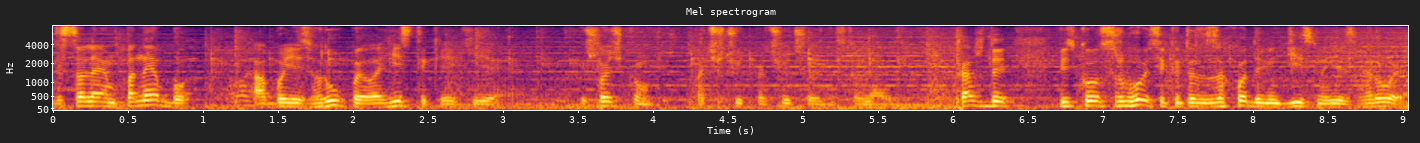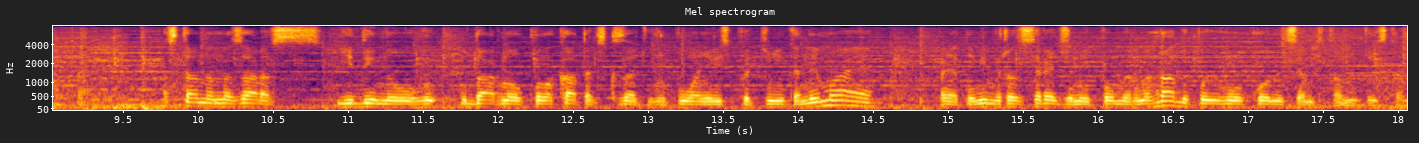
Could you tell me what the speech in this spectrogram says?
Доставляємо по небу, або є групи логістики, які пішочком по чуть-чуть, по чуть-чуть щось доставляють. Кожен військовослужбовець, який туди заходить, він дійсно є героєм. Станом на зараз єдиного ударного кулака, так сказати, угрупування військ противника немає. Понятно, він розсереджений по Мирнограду, по його околицям. Там десь там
